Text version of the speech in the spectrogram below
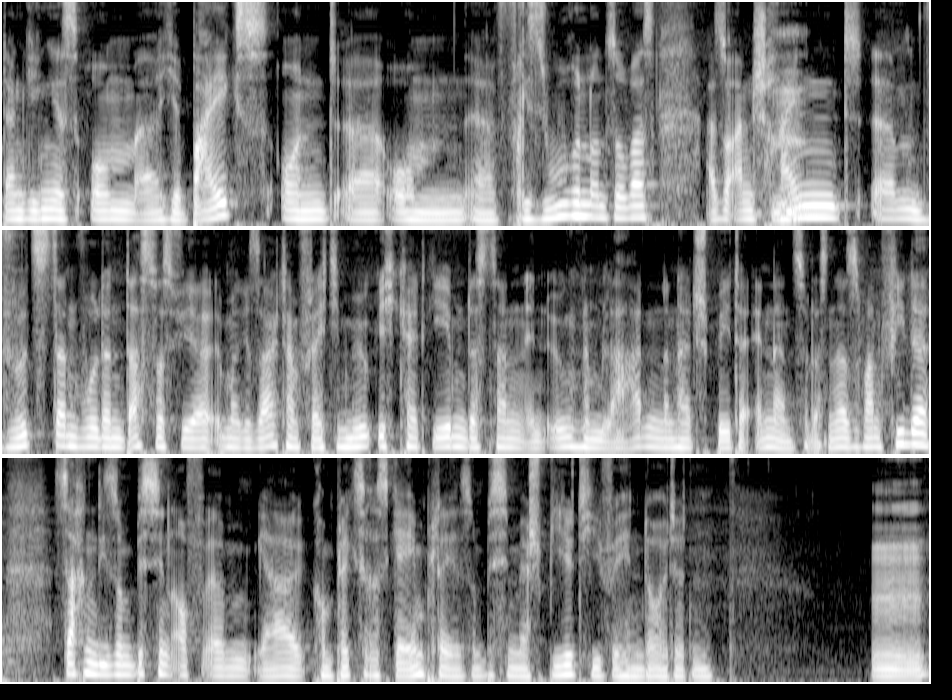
Dann ging es um äh, hier Bikes und äh, um äh, Frisuren und sowas. Also anscheinend mhm. ähm, wird es dann wohl dann das, was wir immer gesagt haben, vielleicht die Möglichkeit geben, das dann in irgendeinem Laden dann halt später ändern zu lassen. Also es waren viele Sachen, die so ein bisschen auf ähm, ja, komplexeres Gameplay, so ein bisschen mehr Spieltiefe hindeuteten. Mhm.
